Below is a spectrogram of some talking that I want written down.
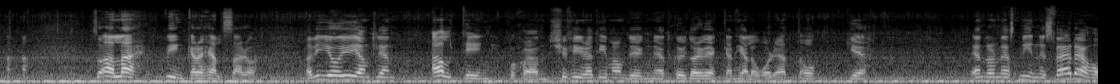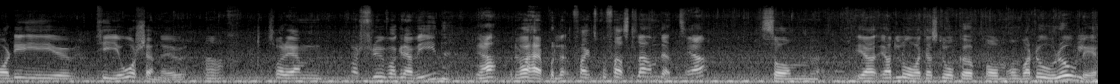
Så alla vinkar och hälsar. Och, ja, vi gör ju egentligen allting på sjön. 24 timmar om dygnet, 7 dagar i veckan hela året. Och eh, en av de mest minnesvärda jag har det är ju 10 år sedan nu. Ja. Så var det en vars fru var gravid. Ja. Och det var här på, faktiskt på fastlandet Ja. som jag, jag hade lovat att jag skulle åka upp om hon var orolig.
